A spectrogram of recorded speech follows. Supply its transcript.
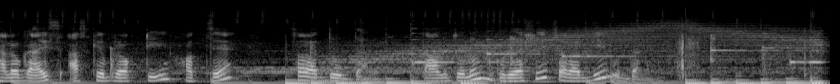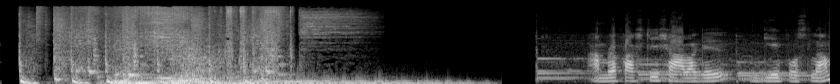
হ্যালো গাইস, আজকের ব্লগটি হচ্ছে চরাদ্দি উদ্যান। তাহলে চলুন ঘুরে আসি সরাদ্দি উদ্যানে। আমরা ফার্স্টে শাহবাগে গিয়ে পৌঁছলাম।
